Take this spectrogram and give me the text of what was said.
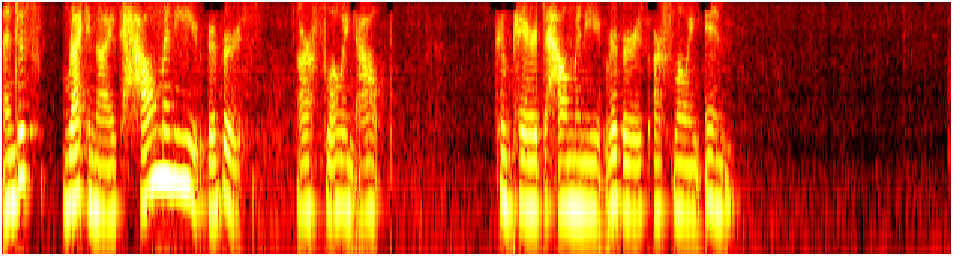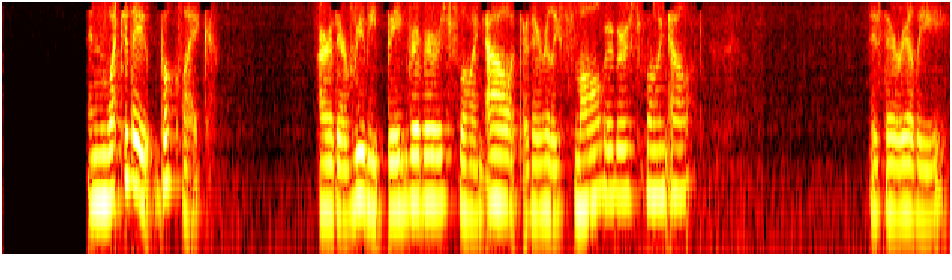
And just recognize how many rivers are flowing out compared to how many rivers are flowing in. And what do they look like? Are there really big rivers flowing out? Are there really small rivers flowing out? Is there really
